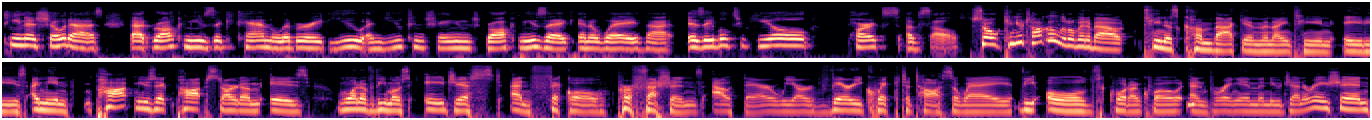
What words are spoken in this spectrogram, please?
Tina showed us that rock music can liberate you and you can change rock music in a way that is able to heal parts of self. So, can you talk a little bit about Tina's comeback in the 1980s? I mean, pop music, pop stardom is one of the most ageist and fickle professions out there. We are very quick to toss away the old, quote unquote, and bring in the new generation.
